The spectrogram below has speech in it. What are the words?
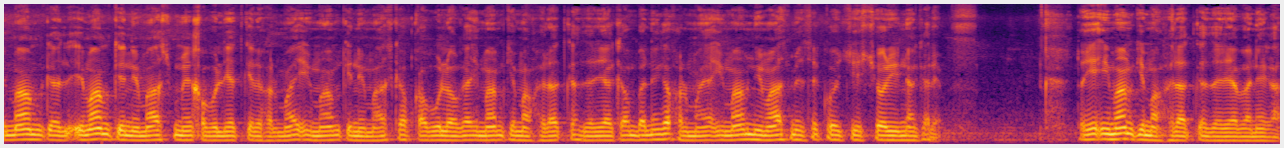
امام کے امام کے نماز میں قبولیت کے لیے فرمایا، امام کی نماز کب قبول ہوگا، امام کی مغفرت کا ذریعہ کب بنے گا؟ فرمایا، امام نماز میں سے کوئی چیز چوری نہ کرے۔ تو یہ امام کی مغفرت کا ذریعہ بنے گا۔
